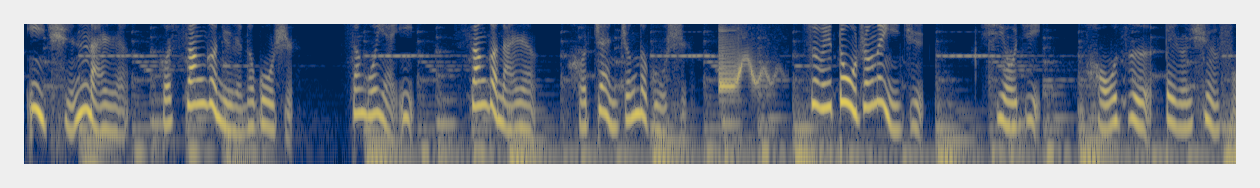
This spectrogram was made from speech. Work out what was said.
一群男人和三个女人的故事，《三国演义》，三个男人。和战争的故事，最为斗争的一句，《西游记》猴子被人驯服，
